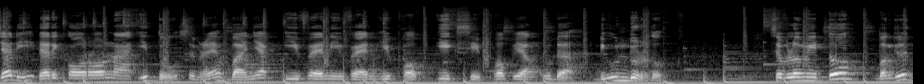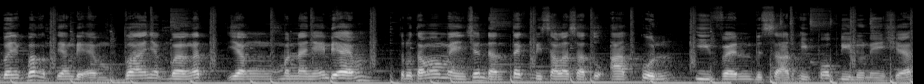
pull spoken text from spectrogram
Jadi dari corona itu sebenarnya banyak event-event hip hop, gigs hip hop yang udah diundur tuh. Sebelum itu Bang Julid banyak banget yang DM, banyak banget yang menanyain DM, terutama mention dan tag di salah satu akun event besar hip hop di Indonesia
